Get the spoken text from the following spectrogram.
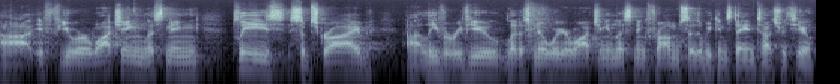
Uh, if you're watching, listening, please subscribe. Uh, leave a review. Let us know where you're watching and listening from so that we can stay in touch with you.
